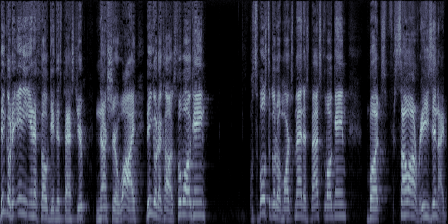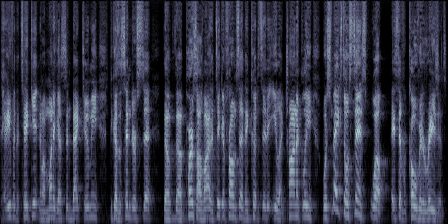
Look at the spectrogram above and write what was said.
Didn't go to any NFL game this past year. Not sure why. Didn't go to a college football game. Was supposed to go to a March Madness basketball game. But for some odd reason, I paid for the ticket and my money got sent back to me because the sender said the, the person I was buying the ticket from said they couldn't send it electronically, which makes no sense. Well, except for COVID reasons.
